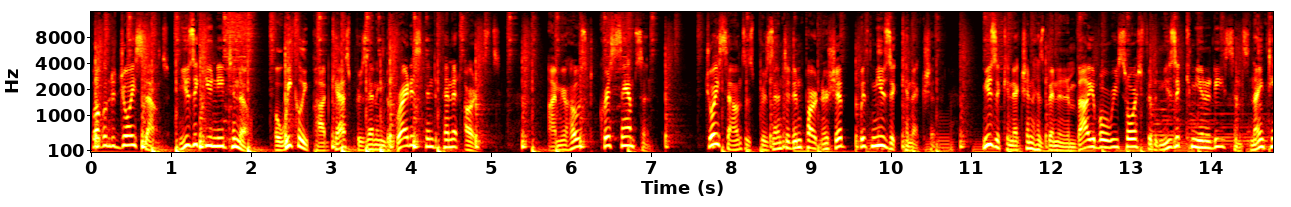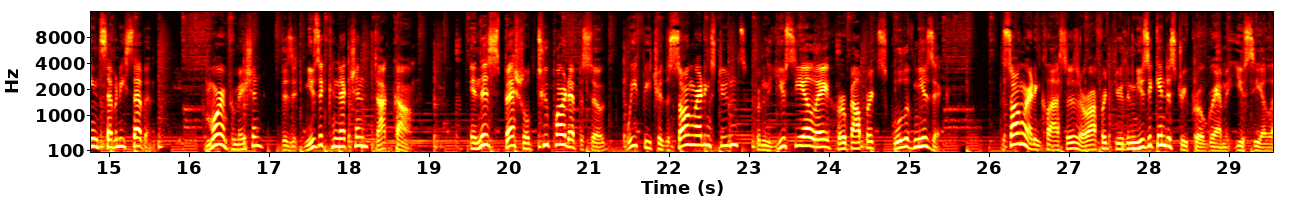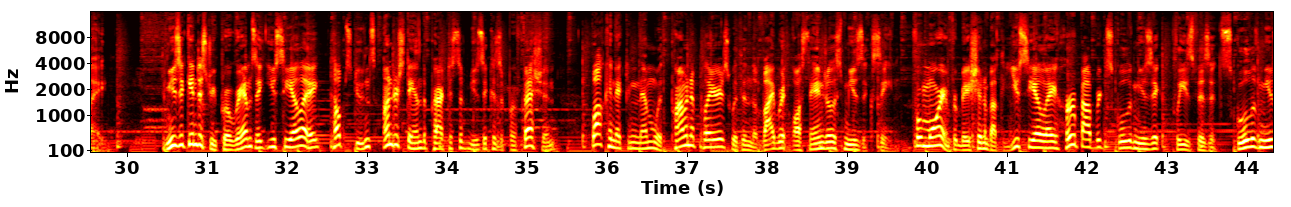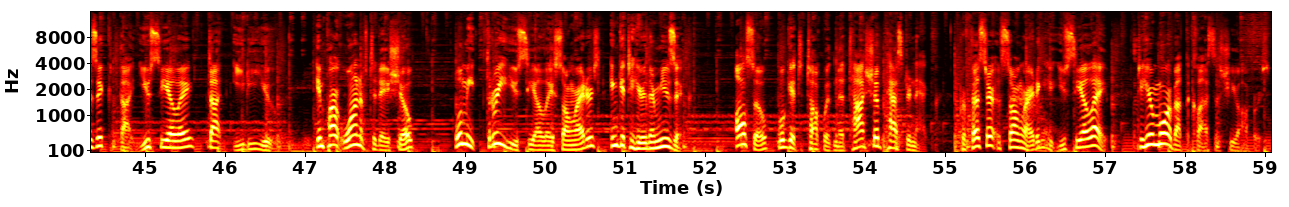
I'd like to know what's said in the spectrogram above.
Welcome to Joy Sounds, Music You Need to Know, a weekly podcast presenting the brightest independent artists. I'm your host, Chris Sampson. Joy Sounds is presented in partnership with Music Connection. Music Connection has been an invaluable resource for the music community since 1977. For more information, visit musicconnection.com. In this special two part episode, we feature the songwriting students from the UCLA Herb Alpert School of Music. The songwriting classes are offered through the Music Industry Program at UCLA. The Music Industry Programs at UCLA help students understand the practice of music as a profession while connecting them with prominent players within the vibrant Los Angeles music scene. For more information about the UCLA Herb Alpert School of Music, please visit schoolofmusic.ucla.edu. In part one of today's show, we'll meet three UCLA songwriters and get to hear their music. Also, we'll get to talk with Natasha Pasternak professor of songwriting at UCLA, to hear more about the classes she offers.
